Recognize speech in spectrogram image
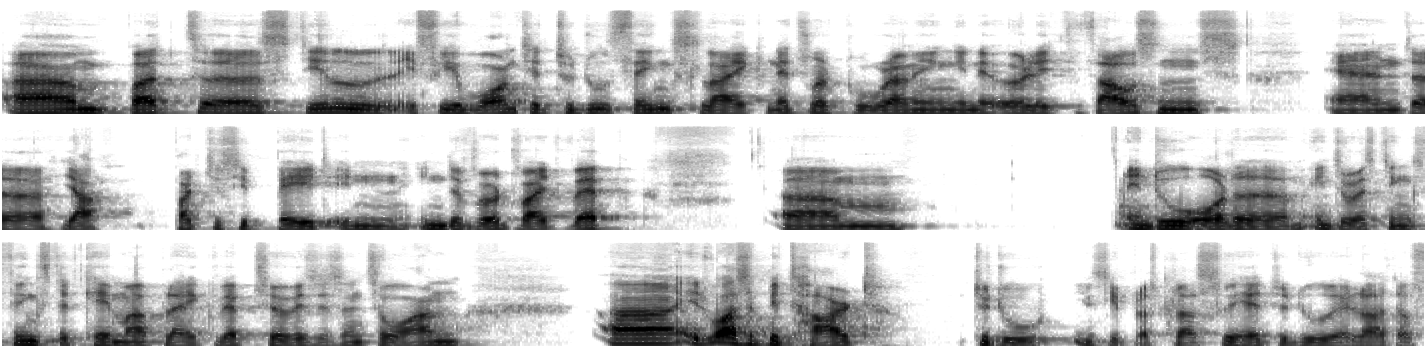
Um, but uh, still, if you wanted to do things like network programming in the early 2000s and uh, yeah, participate in in the World Wide Web um, and do all the interesting things that came up, like web services and so on, uh, it was a bit hard to do in C++. We had to do a lot of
